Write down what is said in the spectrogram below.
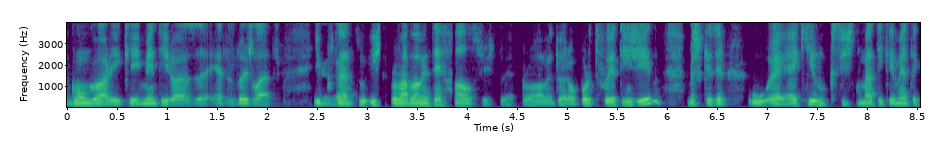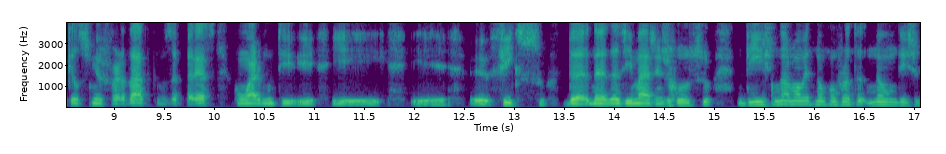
gongórica e mentirosa é dos dois lados. E, Exato. portanto, isto provavelmente é falso, isto é, provavelmente o aeroporto foi atingido, mas, quer dizer, o, aquilo que sistematicamente aquele senhor fardado que nos aparece com um ar muito e, e, e, fixo da, das imagens russo, diz, normalmente não confronta, não diz,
